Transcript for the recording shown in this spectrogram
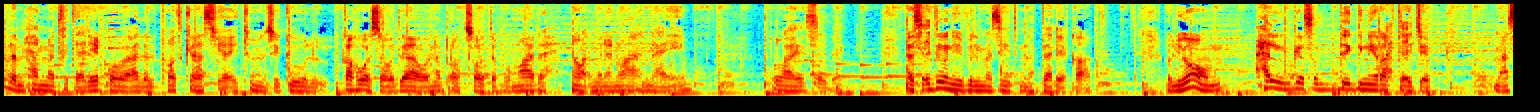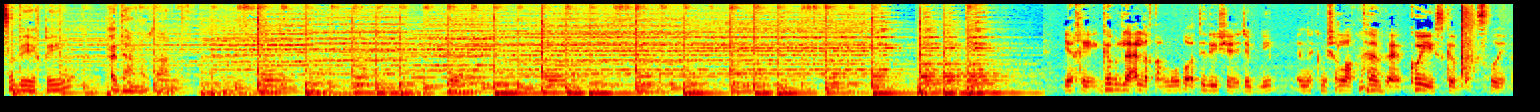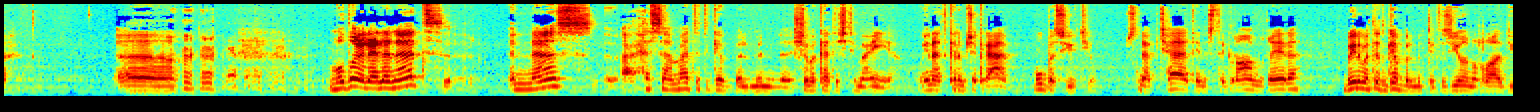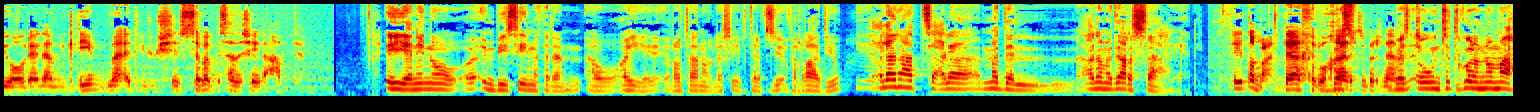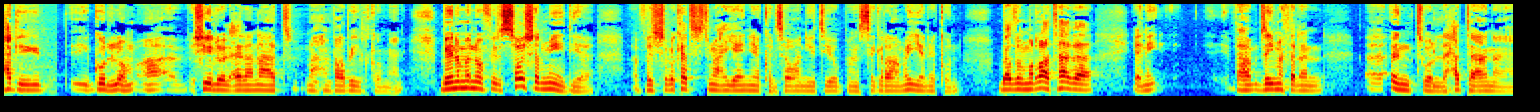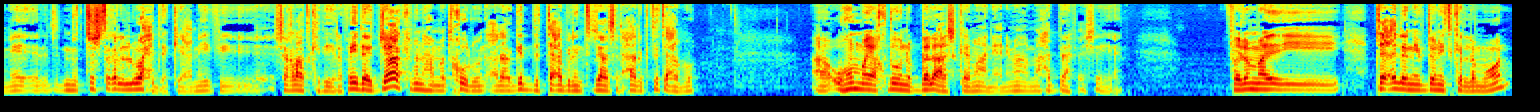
هذا محمد في تعليقه على البودكاست في آيتونز يقول قهوة سوداء ونبرة صوت أبو مالح نوع من أنواع النعيم. الله يسعدك. أسعدوني بالمزيد من التعليقات. واليوم حلقة صدقني راح تعجبك. مع صديقي أدهم الغامدي. أخي قبل لا أعلق على الموضوع تدري شو يعجبني؟ إنك ما شاء الله تتابع كويس قبل لا تستضيف احد. آه موضوع الإعلانات الناس أحسها ما تتقبل من الشبكات الاجتماعيه وهنا أتكلم بشكل عام مو بس يوتيوب سناب شات إنستغرام غيره بينما تتقبل من التلفزيون الراديو أو الإعلام القديم ما أدري وش السبب بس هذا شيء لاحظته. اي يعني إنه إم بي سي مثلا أو أي روتانا ولا شيء في التلفزيون في الراديو إعلانات على مدى على مدار الساعة يعني. إي طبعا داخل وخارج بس- البرنامج. بس وأنت تقول إنه ما حد يقول لهم آه، شيلوا الإعلانات ما إحنا فاضي لكم يعني. بينما إنه في ال social media في الشبكات الاجتماعية ايا يكن سواء يوتيوب إنستغرام ايا يكن بعض المرات هذا يعني فاهم زي مثلا آه، انت ولا حتى أنا يعني إنه تشتغل لوحدك يعني في شغلات كثيرة. فإذا جاك منها مدخول على قد التعب اللي انت جالس لحالك تتعبه آه، وهم ياخذون ببلاش كمان يعني ما ما حد دافع شيء يعني. فلما ي... تعلن يبدون يتكلمون.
